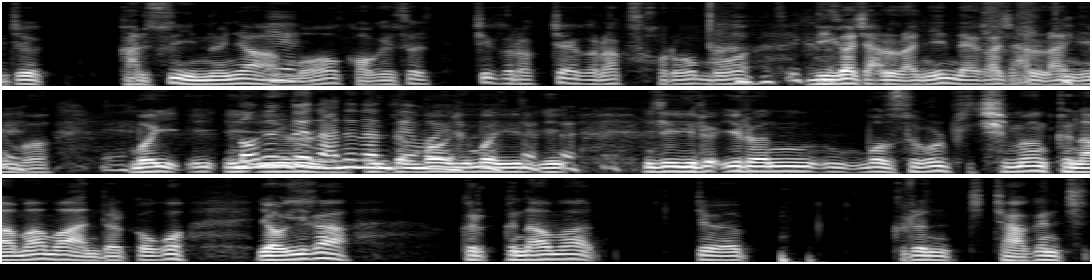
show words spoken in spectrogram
이제 갈 수 있느냐 예. 뭐 거기서 찌그락 째그락 서로 뭐 지금. 네가 잘나니 내가 잘나니 예. 뭐 예. 뭐 이, 이, 너는 돼, 이런- 나는 안 돼, 뭐, 뭐뭐 이, 이, 이제 이런, 이런 모습을 비치면 그나마 뭐 안 될 거고 여기가 그, 그나마 저 그런 작은 지-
